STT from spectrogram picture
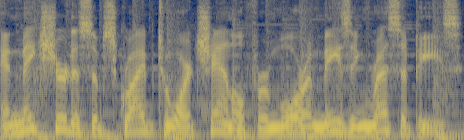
and make sure to subscribe to our channel for more amazing recipes.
